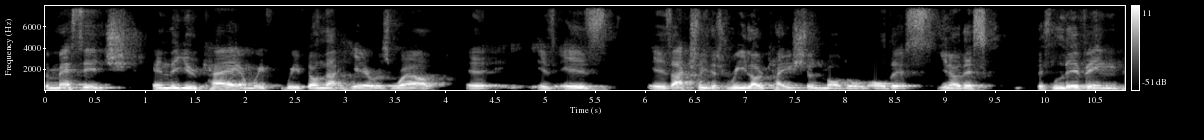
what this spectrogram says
the message in the UK, and we've we've done that here as well. Is is is actually this relocation model or this you know this this living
